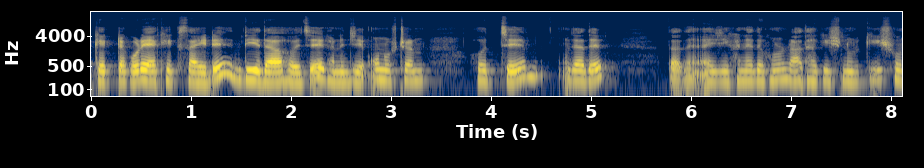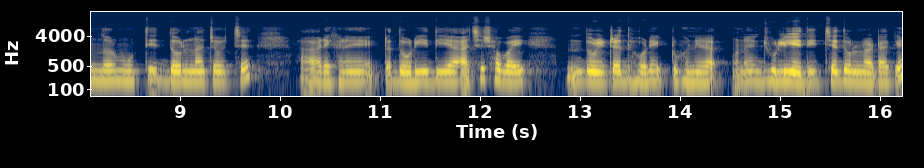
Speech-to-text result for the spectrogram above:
এক একটা করে এক এক সাইডে দিয়ে দেওয়া হয়েছে। এখানে যে অনুষ্ঠান হচ্ছে যাদের, তাদের, এই যেখানে দেখুন রাধাকৃষ্ণর কি সুন্দর মূর্তির দোলনা চড়ছে। আর এখানে একটা দড়ি দিয়ে আছে, সবাই দড়িটা ধরে একটুখানি মানে ঝুলিয়ে দিচ্ছে দোলনাটাকে।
